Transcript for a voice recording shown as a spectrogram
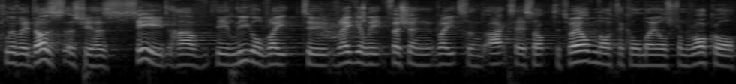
clearly does, as she has said, have the legal right to regulate fishing rights and access up to 12 nautical miles from Rockall,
